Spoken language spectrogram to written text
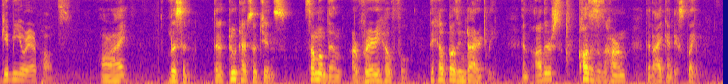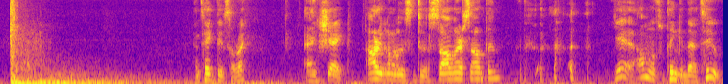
Give me your AirPods. Alright? Listen, there are two types of jinns. Some of them are very helpful. They help us indirectly. And others causes us harm that I can't explain. And take this, alright? And Sheikh, are you gonna listen to a song or something? yeah, I'm also thinking that too.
